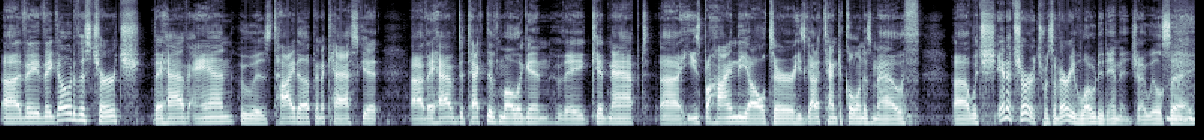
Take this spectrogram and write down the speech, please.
Uh, they they go to this church. They have Anne, who is tied up in a casket. Uh, they have Detective Mulligan, who they kidnapped. Uh, he's behind the altar. He's got a tentacle in his mouth, uh, which in a church was a very loaded image, I will say.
